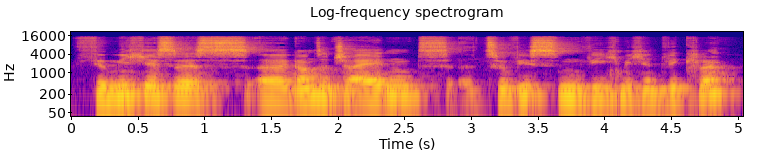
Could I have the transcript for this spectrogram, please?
Für mich ist es äh, ganz entscheidend zu wissen, wie ich mich entwickle.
